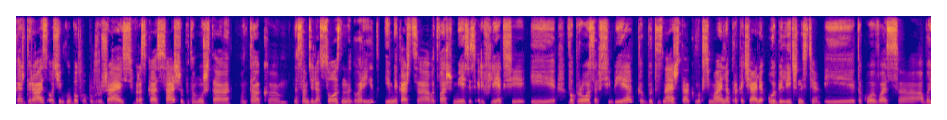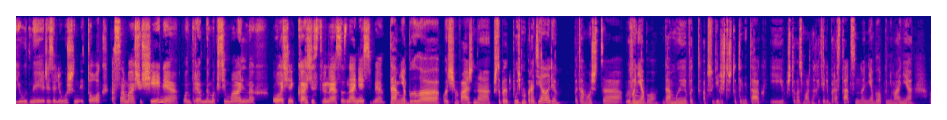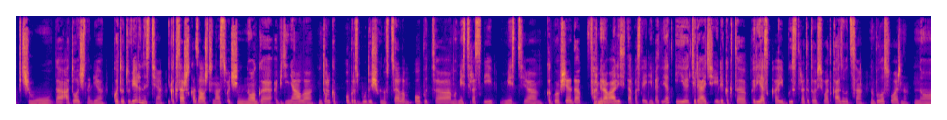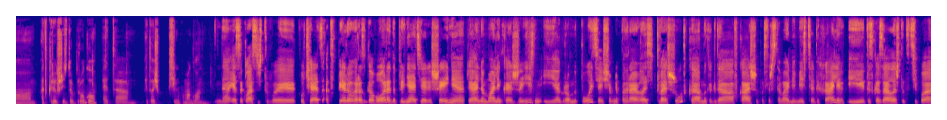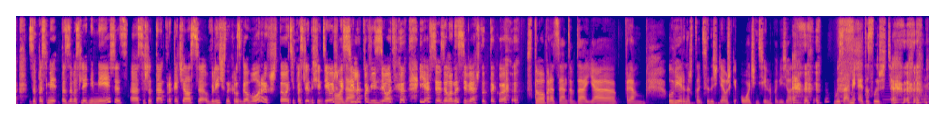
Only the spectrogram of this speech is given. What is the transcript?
Каждый раз очень глубоко погружаюсь в рассказ Саши, потому что он так, эм, на самом деле, осознанно говорит. И мне кажется, вот ваш месяц рефлексии и вопросов себе, как будто, знаешь, так максимально прокачали обе личности. И такой у вас э, обоюдный резолюшн, итог. А самоощущение, он прям на максимальных очень качественное осознание себя. Да, мне было очень важно, чтобы этот путь мы проделали, потому что его не было. Да, мы вот обсудили, что что-то не так и что, возможно, хотели бы расстаться, но не было понимания, почему, да, а точно ли, какой-то вот уверенности. И как Саша сказал, что нас очень многое объединяло не только образ будущего, но в целом опыт. А, мы вместе росли, вместе как бы вообще, да, формировались, да, последние пять лет. И терять или как-то резко и быстро от этого всего отказываться, ну, было сложно. Но открывшись друг другу, это это очень сильно помогло нам. Да, я согласна, что вы, получается, от первого разговора до принятия решения реально маленькая жизнь и огромный путь. А еще мне понравилась твоя шутка. Мы когда в каше после расставания вместе отдыхали, и ты сказала, что ты типа за, посме... за последний месяц а, Саша так прокачался в личных разговорах, что типа следующей девочке О, да. сильно повезет. я все взяла на себя, что-то такое. Сто процентов, да. Я прям уверена, что следующей девушке очень сильно повезет. Вы сами это слышите.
